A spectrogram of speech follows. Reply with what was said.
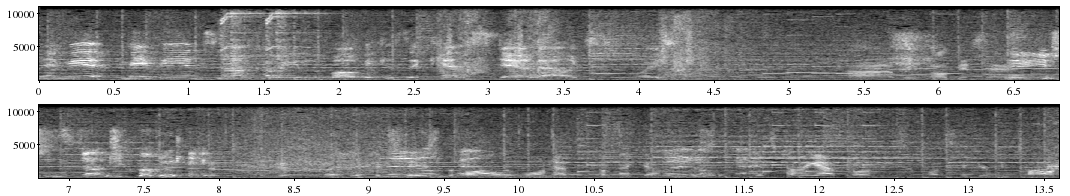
Maybe it, maybe it's not coming in the ball because it can't stand Alex's voice. uh, we won't get there. Maybe you should stop talking. But if it No, stays no, in the okay. ball, it won't have to come back out and No, no, listen. okay. It's coming out more because it wants to hear me talk.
